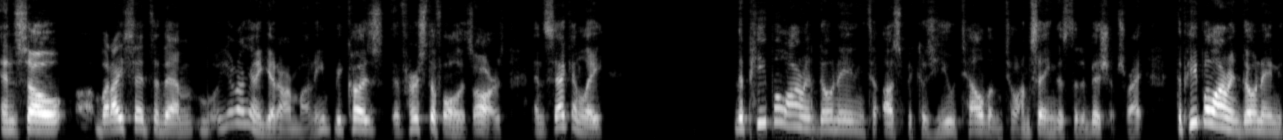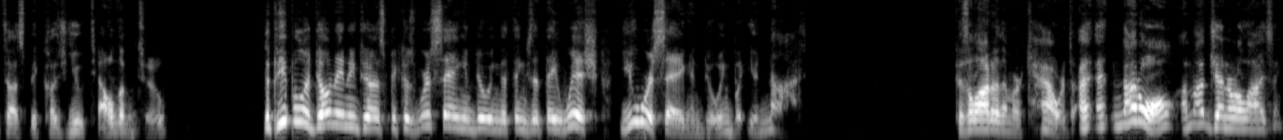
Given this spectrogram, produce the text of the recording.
And so, uh, but I said to them, well, you're not going to get our money because, first of all, it's ours. And secondly, the people aren't donating to us because you tell them to. I'm saying this to the bishops, right? The people aren't donating to us because you tell them to. The people are donating to us because we're saying and doing the things that they wish you were saying and doing, but you're not. Because a lot of them are cowards. I, I, not all, I'm not generalizing.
